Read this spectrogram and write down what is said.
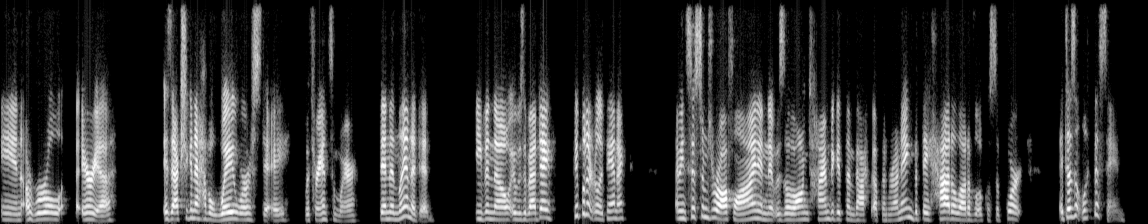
in a rural area is actually gonna have a way worse day with ransomware than Atlanta did, even though it was a bad day. People didn't really panic. I mean, systems were offline and it was a long time to get them back up and running, but they had a lot of local support. It doesn't look the same.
